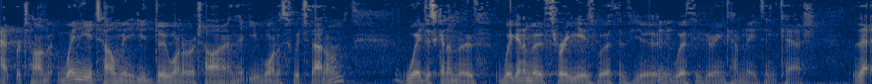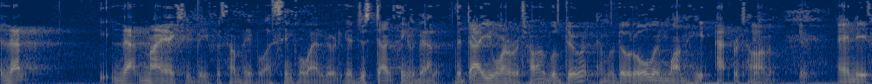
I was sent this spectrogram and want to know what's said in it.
at retirement, when you tell me you do want to retire and that you want to switch that on, we're just going to move. We're going to move three years worth of your worth of your income needs in cash. That that. That may actually be for some people a simpler way to do it. Go, Just don't think about it. The day you want to retire, we'll do it, and we'll do it all in one hit at retirement. And if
